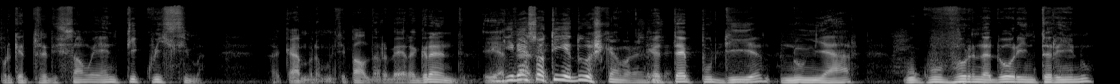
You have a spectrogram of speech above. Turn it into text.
porque a tradição é antiquíssima. A Câmara Municipal da Ribeira Grande. E a Guiné só tinha duas câmaras. Até podia nomear o governador interino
